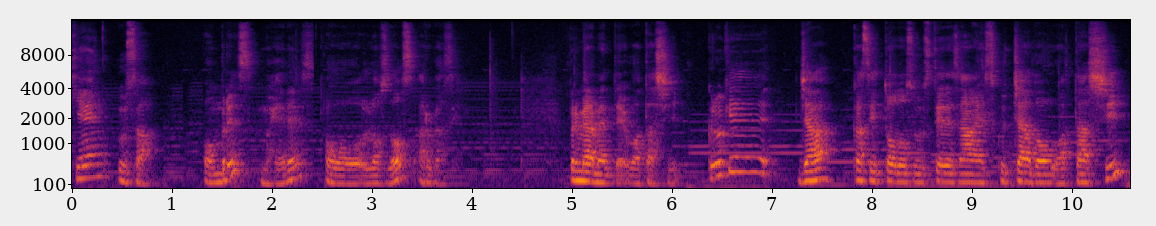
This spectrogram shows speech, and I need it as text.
quién usa, hombres, mujeres o los dos, algo así. Primeramente, watashi. Creo que ya casi todos ustedes han escuchado watashi,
